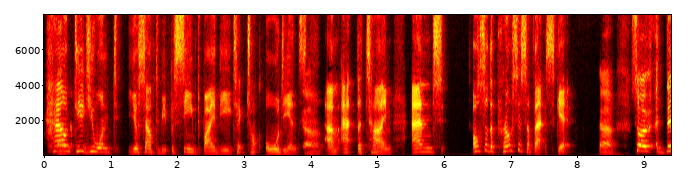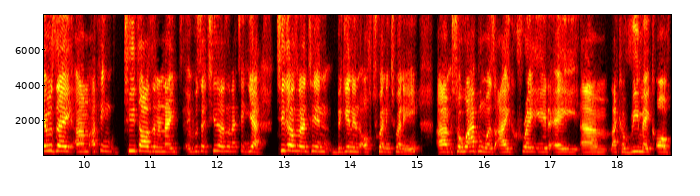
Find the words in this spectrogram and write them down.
How did you want yourself to be perceived by the TikTok audience Yeah. um, at the time? And also the process of that skit. Yeah. So uh, there was a um I think 2009 it was it 2019 yeah 2019 beginning of 2020 um so what happened was I created a um like a remake of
